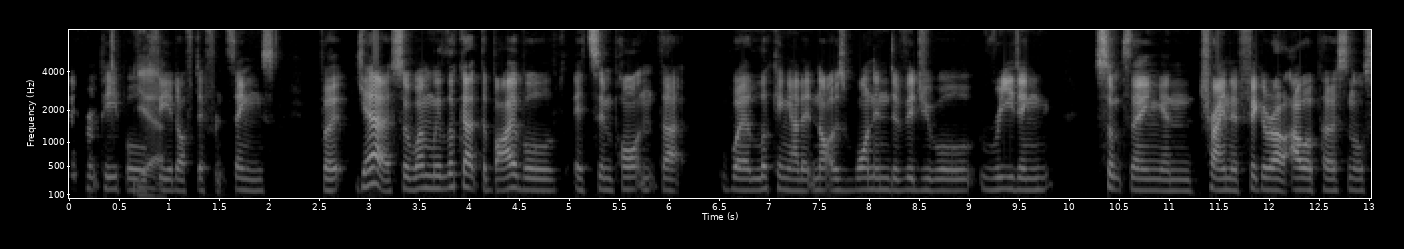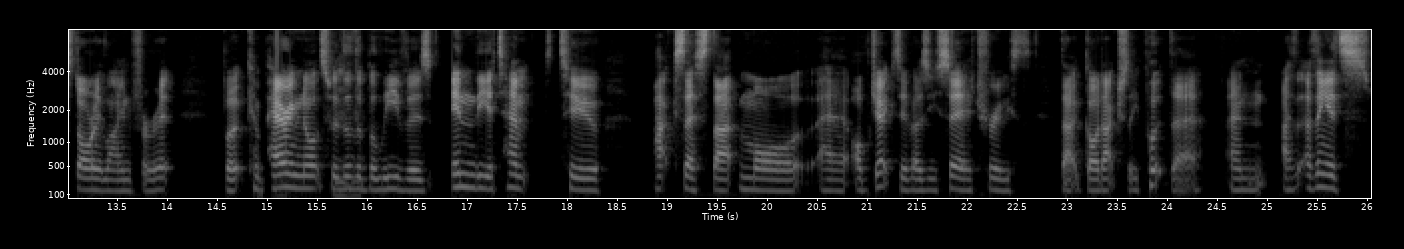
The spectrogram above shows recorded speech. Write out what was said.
different people Yeah. feed off different things. But yeah, so when we look at the Bible, it's important that we're looking at it not as one individual reading something and trying to figure out our personal storyline for it, but comparing notes with Mhm. other believers in the attempt to access that more uh, objective, as you say, truth that God actually put there. And I, th- I think it's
